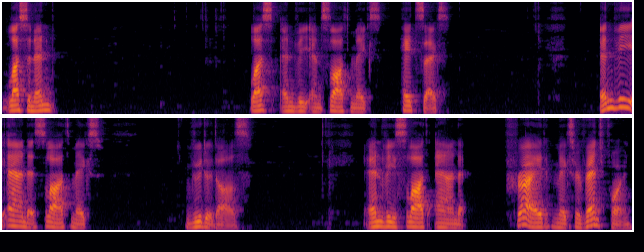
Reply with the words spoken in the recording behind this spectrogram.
Lust and en lust, envy, and sloth makes hate sex. Envy and sloth makes voodoo dolls. Envy, sloth, and pride makes revenge porn.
